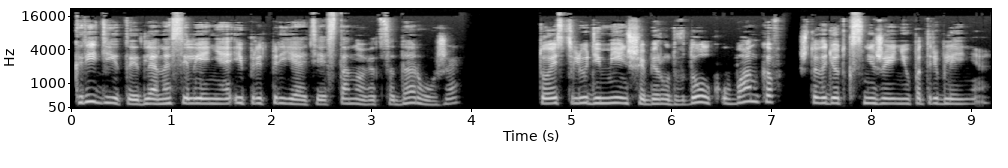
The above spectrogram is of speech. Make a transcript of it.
кредиты для населения и предприятий становятся дороже, то есть люди меньше берут в долг у банков, что ведет к снижению потребления.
